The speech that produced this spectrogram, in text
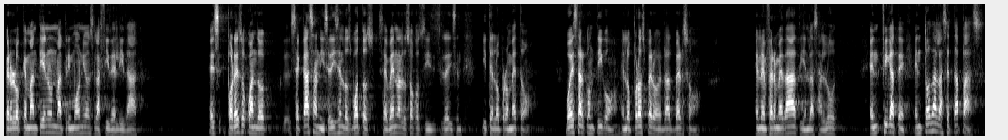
pero lo que mantiene un matrimonio es la fidelidad. Es por eso cuando se casan y se dicen los votos, se ven a los ojos y le dicen, y te lo prometo, voy a estar contigo en lo próspero, en lo adverso, en la enfermedad y en la salud. En, fíjate, en todas las etapas.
